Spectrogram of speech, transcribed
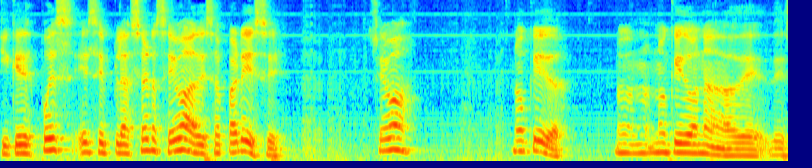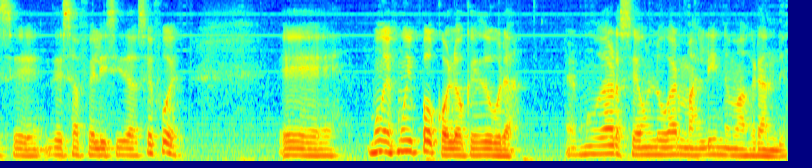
y que después ese placer se va, desaparece. Se va. No queda. No, no, quedó nada de, ese, de, esa felicidad. Se fue. Eh, muy, es muy poco lo que dura. El mudarse a un lugar más lindo, más grande.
